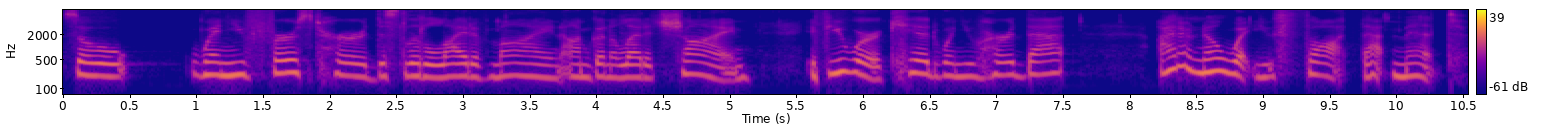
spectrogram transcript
So when you first heard this little light of mine, I'm going to let it shine, if you were a kid when you heard that, I don't know what you thought that meant.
